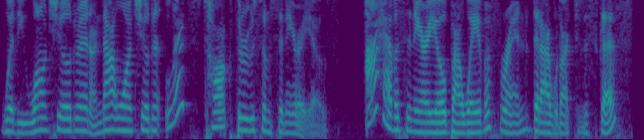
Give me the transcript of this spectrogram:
whether you want children or not want children, let's talk through some scenarios. I have a scenario by way of a friend that I would like to discuss.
